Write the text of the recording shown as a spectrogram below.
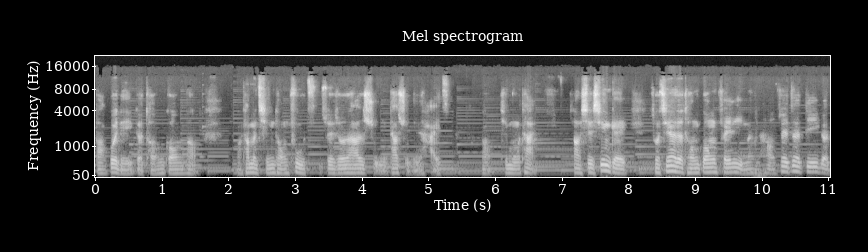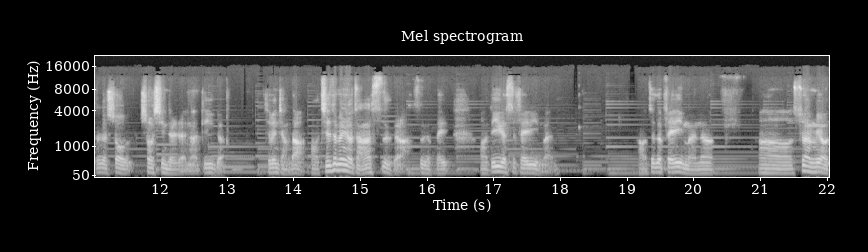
宝贵的一个同工哈，啊，他们情同父子，所以说他是属于他属于的孩子，啊，提摩太，啊，写信给所亲爱的同工菲利们，好，所以这第一个这个受受信的人呢，第一个这边讲到，哦，其实这边有讲到四个啦，四个菲，啊，第一个是菲利门，好，这个菲利门呢，呃，虽然没有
